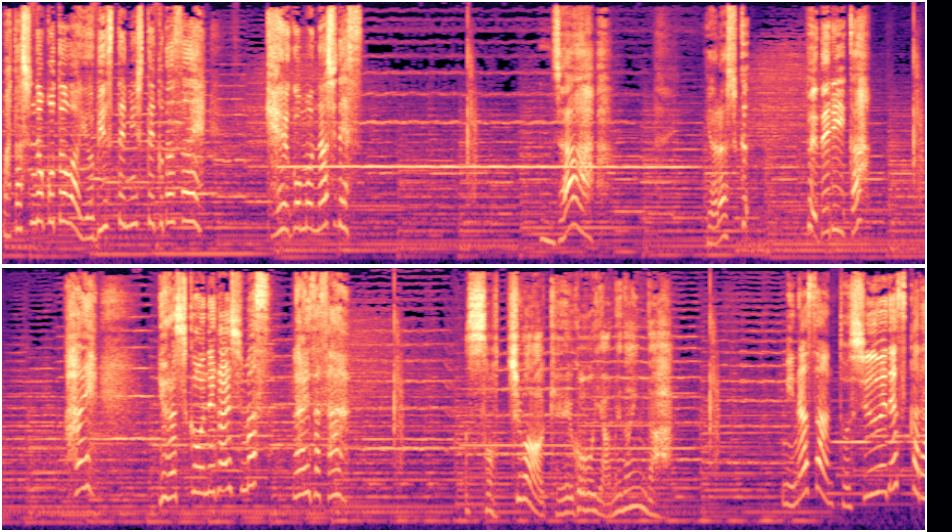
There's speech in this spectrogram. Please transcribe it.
私のことは呼び捨てにしてください。敬語もなしです。じゃあよろしく。フェデリーカ。はいよろしくお願いしますライザさん。そっちは敬語をやめないんだ。皆さん年上ですから。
